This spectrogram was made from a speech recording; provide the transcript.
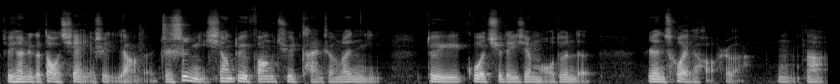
就像这个道歉也是一样的，只是你向对方去坦诚了你对于过去的一些矛盾的认错也好，是吧？嗯，那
